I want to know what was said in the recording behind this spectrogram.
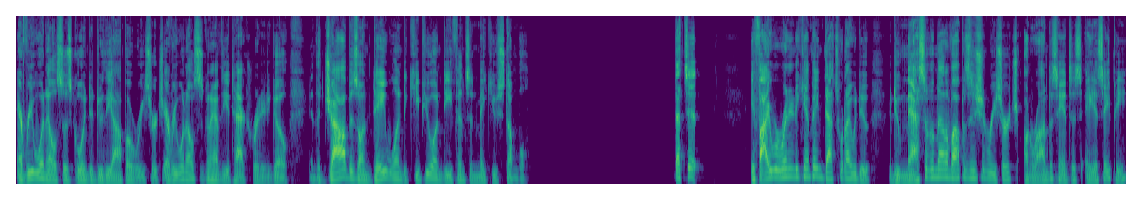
Everyone else is going to do the Oppo research. Everyone else is going to have the attacks ready to go. And the job is on day one to keep you on defense and make you stumble. That's it. If I were running a campaign, that's what I would do. I do massive amount of opposition research on Ron DeSantis ASAP.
